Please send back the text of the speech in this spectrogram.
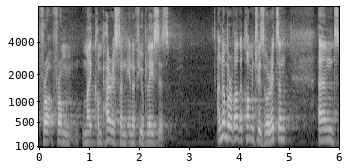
from, from my comparison in a few places. A number of other commentaries were written, and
